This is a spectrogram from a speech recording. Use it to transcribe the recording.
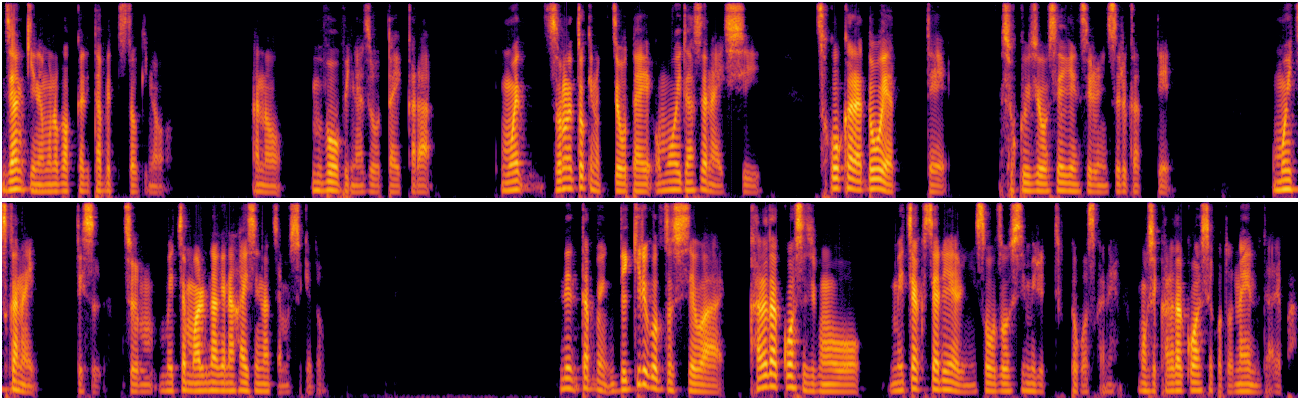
ジャンキーなものばっかり食べてた時の、あの、無防備な状態から、思い、その時の状態思い出せないし、そこからどうやっって食事を制限するようにするかって思いつかないです。ちょ、めっちゃ丸投げな配信になっちゃいましたけど。で、多分できることとしては、体壊した自分をめちゃくちゃリアルに想像してみるってとこですかね。もし体壊したことないのであれば。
